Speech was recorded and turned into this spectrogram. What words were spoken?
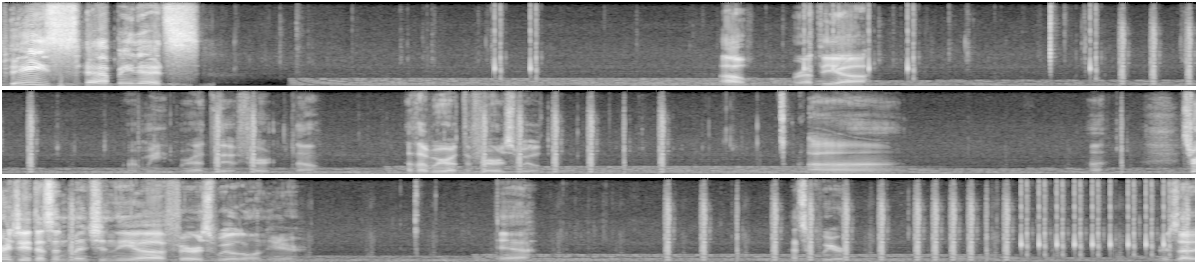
Peace, happiness. Oh, we're at the, uh... Aren't we? We're at the fair... No. I thought we were at the Ferris wheel. Uh... Huh. Strangely, it doesn't mention the uh, Ferris wheel on here. Yeah. That's queer. Or is that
